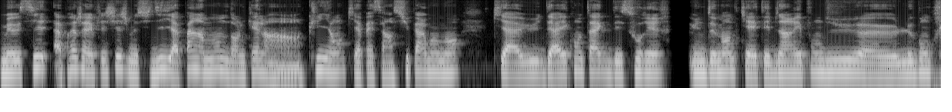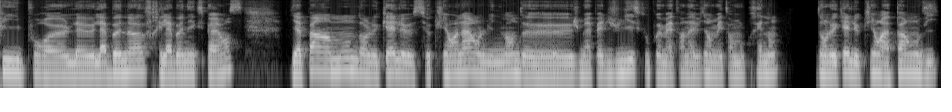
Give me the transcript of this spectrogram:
Mais aussi, après, j'ai réfléchi, je me suis dit, il n'y a pas un monde dans lequel un client qui a passé un super moment, qui a eu des eye contacts, des sourires, une demande qui a été bien répondue, euh, le bon prix pour euh, la bonne offre et la bonne expérience. Il n'y a pas un monde dans lequel euh, ce client-là, on lui demande, je m'appelle Julie, est-ce que vous pouvez mettre un avis en mettant mon prénom, dans lequel le client n'a pas envie.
